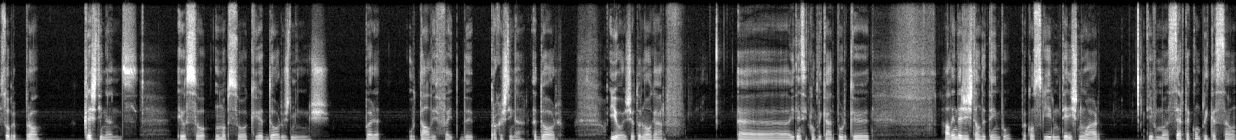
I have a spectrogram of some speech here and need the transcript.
sobre procrastinando. Eu sou uma pessoa que adoro os domingos para o tal efeito de procrastinar. Adoro. E hoje eu estou no Algarve uh, e tem sido complicado porque, além da gestão de tempo, para conseguir meter isto no ar, tive uma certa complicação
